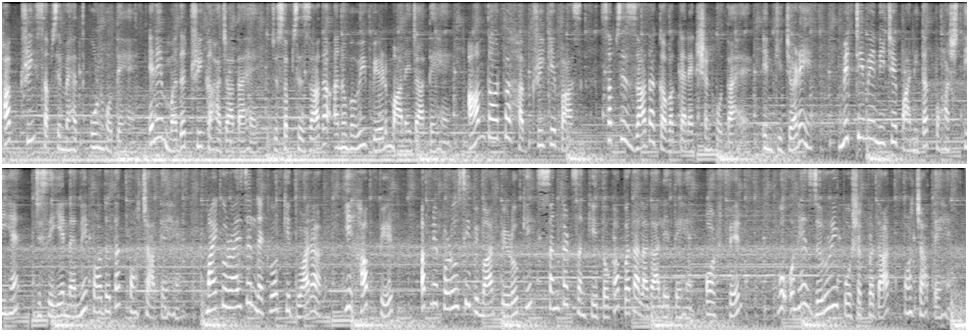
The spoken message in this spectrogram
हब ट्री सबसे महत्वपूर्ण होते हैं। इन्हें मदर ट्री कहा जाता है जो सबसे ज़्यादा अनुभवी पेड़ माने जाते हैं। आमतौर पर हब ट्री के पास सबसे ज़्यादा कवक कनेक्शन होता है। इनकी जड़ें मिट्टी में नीचे पानी तक पहुँचती हैं, जिसे ये नन्हे पौधों तक पहुंचाते हैं। माइक्रोराइजल नेटवर्क के द्वारा ये हब पेड़ अपने पड़ोसी बीमार पेड़ों के संकट संकेतों का पता लगा लेते हैं और फिर वो उन्हें ज़रूरी पोषक पदार्थ पहुंचाते हैं।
